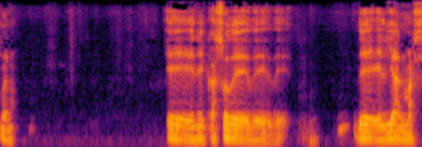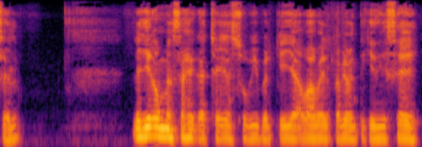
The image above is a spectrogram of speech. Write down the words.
Bueno, eh, en el caso de, de Eliane Marcel, le llega un mensaje, ¿cachai? En su Viper que ella va a ver rápidamente que dice:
